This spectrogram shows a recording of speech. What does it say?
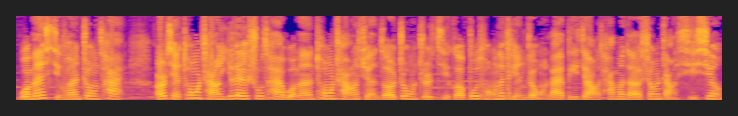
我们喜欢种菜，而且通常一类蔬菜，我们通常选择种植几个不同的品种来比较它们的生长习性。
